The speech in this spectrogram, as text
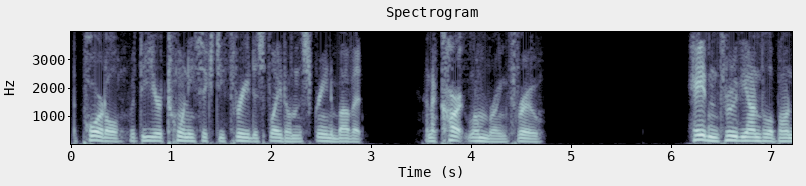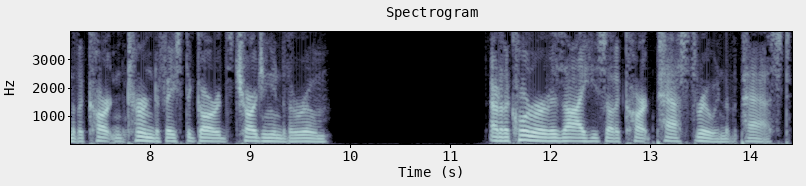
the portal with the year 2063 displayed on the screen above it, and a cart lumbering through. Hayden threw the envelope onto the cart and turned to face the guards charging into the room. Out of the corner of his eye, he saw the cart pass through into the past.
